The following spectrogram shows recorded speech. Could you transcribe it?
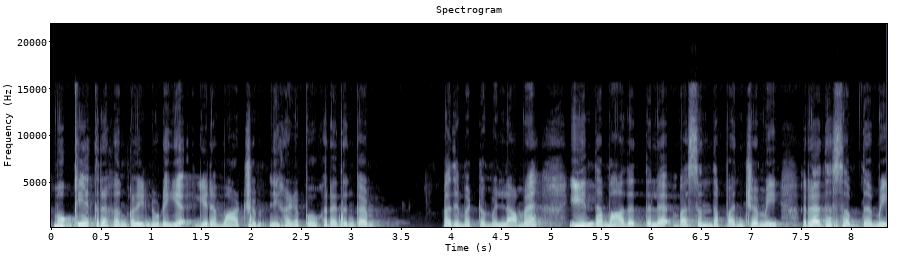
முக்கிய கிரகங்களினுடைய இடமாற்றம் நிகழப்போகிறதுங்க. அது மட்டும் இல்லாமல் இந்த மாதத்தில் வசந்த பஞ்சமி ரத சப்தமி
